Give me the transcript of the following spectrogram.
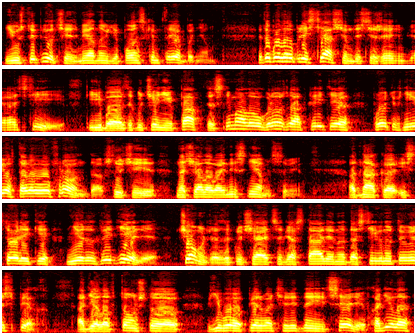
и уступил чрезмерным японским требованиям. Это было блестящим достижением для России, ибо заключение пакта снимало угрозу открытия против нее второго фронта в случае начала войны с немцами. Однако историки не разглядели, в чем же заключается для Сталина достигнутый успех. А дело в том, что в его первоочередные цели входило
